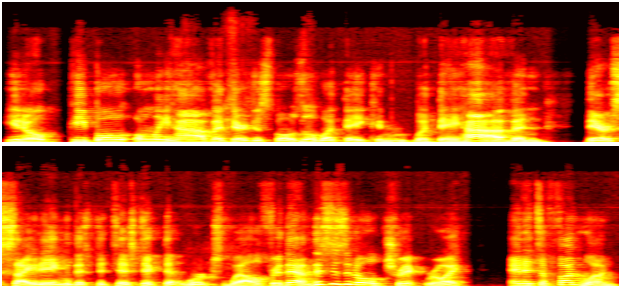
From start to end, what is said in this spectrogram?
you know, people only have at their disposal what they can, what they have, and they're citing the statistic that works well for them. This is an old trick, Roy, and it's a fun one.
